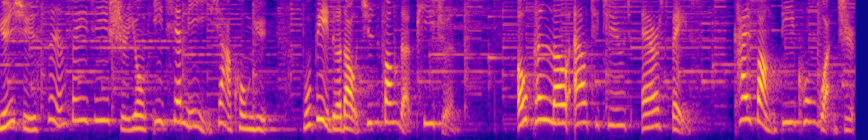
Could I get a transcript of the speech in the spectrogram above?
允许私人飞机使用一千米以下空域，不必得到军方的批准。Open low altitude airspace，开放低空管制。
